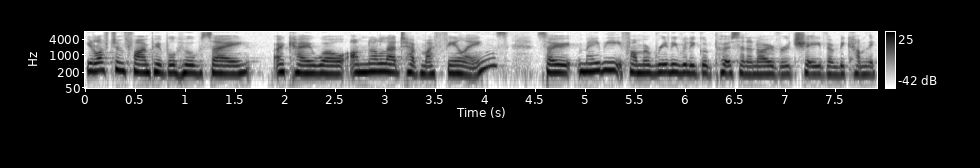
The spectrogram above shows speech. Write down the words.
You'll often find people who will say, okay, well, I'm not allowed to have my feelings. So maybe if I'm a really, really good person and overachieve and become the,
